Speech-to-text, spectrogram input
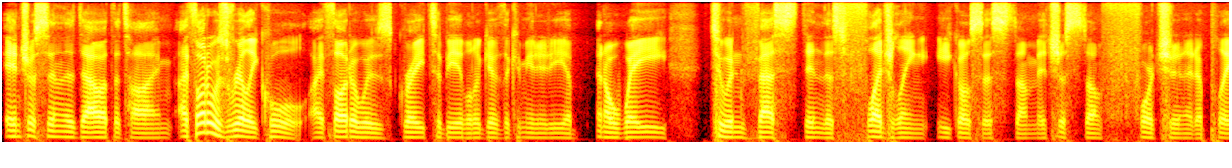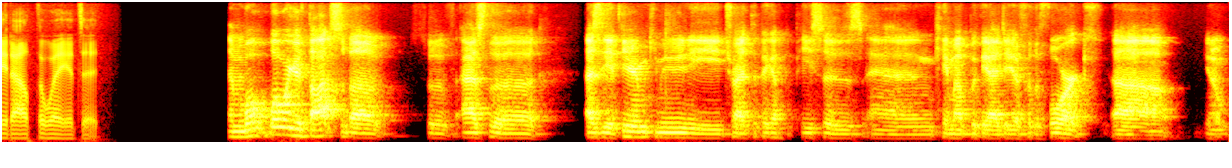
interest in the DAO at the time. I thought it was really cool. I thought it was great to be able to give the community a, a way to invest in this fledgling ecosystem. It's just unfortunate it played out the way it did. And what what were your thoughts about sort of as the as the Ethereum community tried to pick up the pieces and came up with the idea for the fork? Uh, you know,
